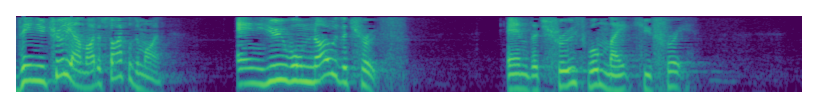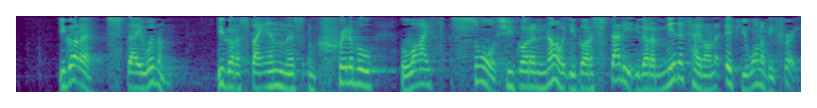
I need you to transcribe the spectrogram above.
then you truly are my disciples of mine. And you will know the truth. And the truth will make you free. You've got to stay with him. You've got to stay in this incredible life source. You've got to know it. You've got to study it. You've got to meditate on it if you want to be free.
